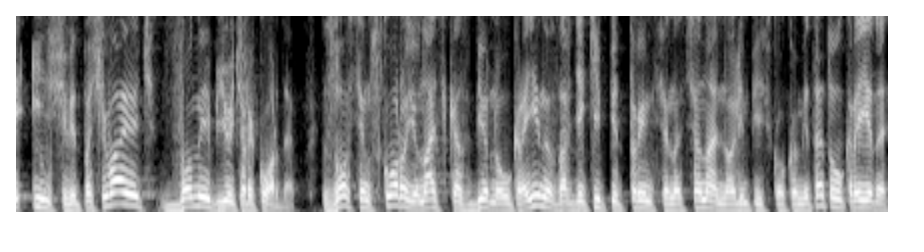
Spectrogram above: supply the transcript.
Інші відпочивають, вони б'ють рекорди. Зовсім скоро юнацька збірна України завдяки підтримці Національного олімпійського комітету України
